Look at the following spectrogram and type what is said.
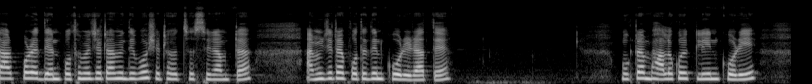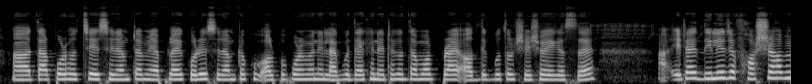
তারপরে দেন প্রথমে যেটা আমি দিব, সেটা হচ্ছে সিরামটা। আমি যেটা প্রতিদিন করি রাতে, মুখটা ভালো করে ক্লিন করি। তারপর হচ্ছে এই সিরামটা আমি অ্যাপ্লাই করি। সিরামটা খুব অল্প পরিমাণে লাগবে। দেখেন, এটা কিন্তু আমার প্রায় অর্ধেক বোতল শেষ হয়ে গেছে। এটা দিলে যে ফর্সা হবে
